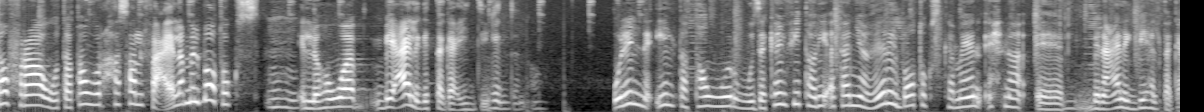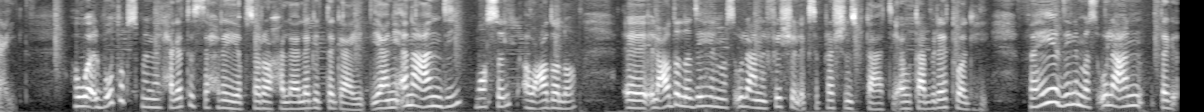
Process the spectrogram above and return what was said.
طفرة وتطور حصل في عالم البوتوكس مهم. اللي هو بيعالج التجاعيد دي. جدا آه. قولي لنا إيه التطور وإذا كان في طريقة تانية غير البوتوكس كمان إحنا آه، بنعالج بيها التجاعيد؟ هو البوتوكس من الحاجات السحرية بصراحة لعلاج التجاعيد. يعني أنا عندي مصل أو عضلة آه، العضلة دي هي المسؤولة عن ال facial expressions بتاعتي أو تعبيرات وجهي. فهي دي اللي مسؤولة عن تج-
